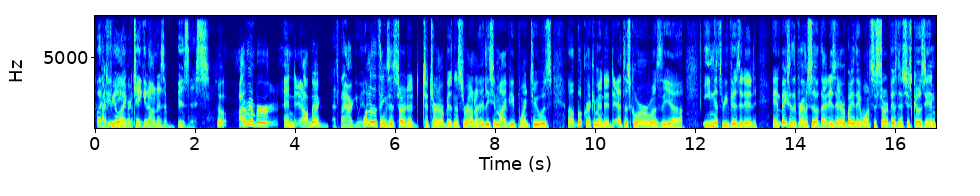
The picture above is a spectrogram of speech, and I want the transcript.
but I do feel they like ever take it on as a business? so I remember, and I'm gonna That's my argument. One of the things that started to turn our business around, at least in my viewpoint too, was a book recommended at the score was the uh, E Myth Revisited, and basically the premise of that is everybody that wants to start a business just goes in,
